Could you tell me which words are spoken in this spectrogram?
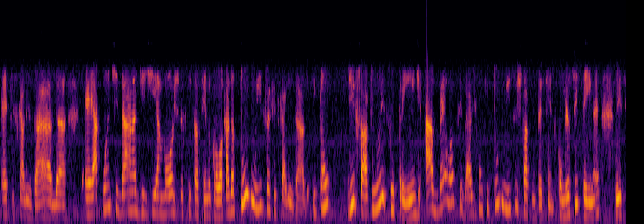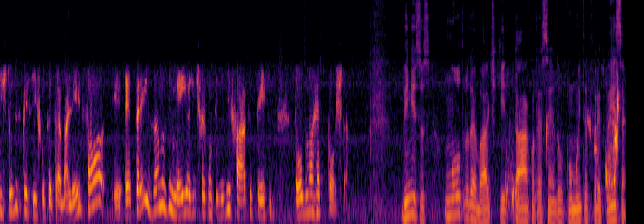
é fiscalizada, é, a quantidade de amostras que está sendo colocada, tudo isso é fiscalizado. Então, de fato, nos surpreende a velocidade com que tudo isso está acontecendo. Como eu citei, né? Nesse estudo específico que eu trabalhei, só é, três anos e meio a gente foi conseguir, de fato, ter toda uma resposta. Vinícius, Um outro debate que está acontecendo com muita frequência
